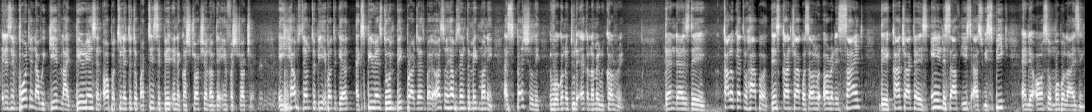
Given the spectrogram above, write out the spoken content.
It is important that we give Liberians an opportunity to participate in the construction of their infrastructure. It helps them to be able to get experience doing big projects, but it also helps them to make money, especially if we're going to do the economic recovery. Then there's the Kaloke to Harper. This contract was already signed. The contractor is in the southeast as we speak, and they're also mobilizing.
